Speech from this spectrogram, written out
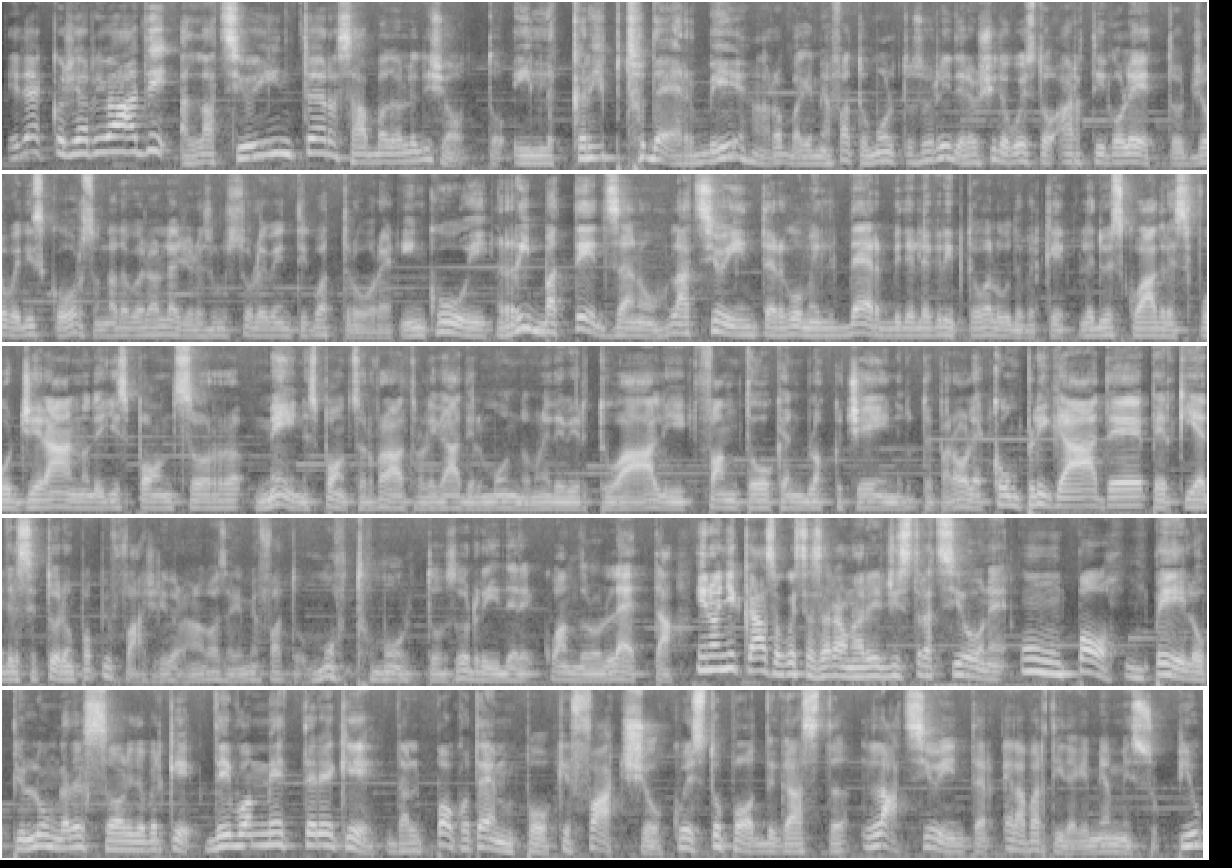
Ed eccoci arrivati a Lazio Inter, sabato alle 18, il Crypto Derby, una roba che mi ha fatto molto sorridere, è uscito questo articoletto giovedì scorso, andatevelo a leggere sul Sole 24 Ore, in cui ribattezzano Lazio Inter come il derby delle criptovalute perché le due squadre sfoggeranno degli sponsor, main sponsor fra l'altro legati al mondo monete virtuali, fan token, blockchain, tutte parole complicate. Per chi è del settore un po' più facili, però è una cosa che mi ha fatto molto molto sorridere quando l'ho letta. In ogni caso questa sarà una registrazione un po' un pelo più lunga del solito perché devo ammettere che dal poco tempo che faccio questo podcast Lazio Inter è la partita che mi ha messo più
